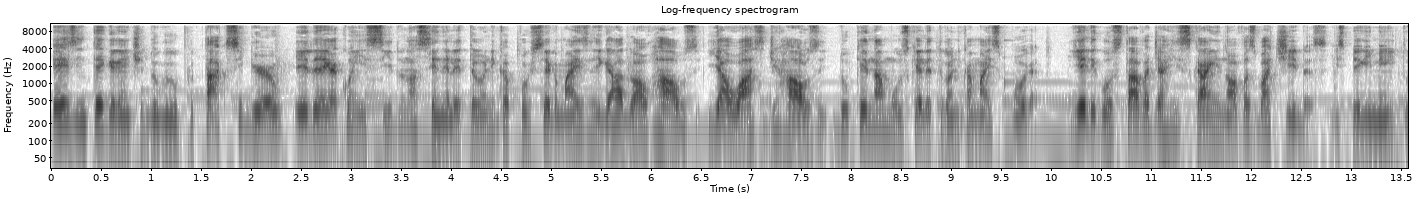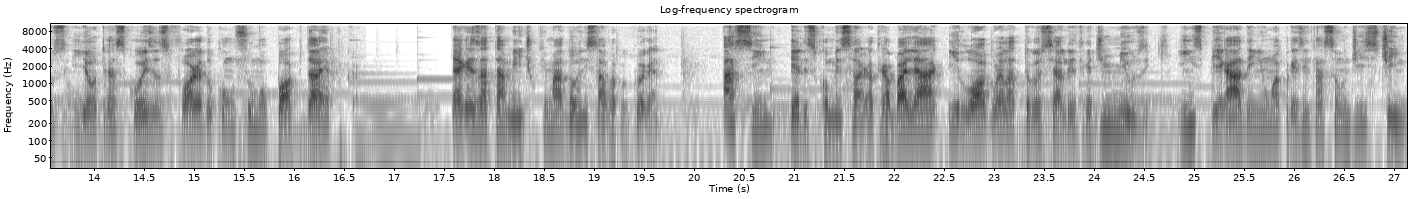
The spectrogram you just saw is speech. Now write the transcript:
Ex-integrante do grupo Taxi Girl, ele era conhecido na cena eletrônica por ser mais ligado ao house e ao acid house do que na música eletrônica mais pura e ele gostava de arriscar em novas batidas, experimentos e outras coisas fora do consumo pop da época. Era exatamente o que Madonna estava procurando. Assim, eles começaram a trabalhar e logo ela trouxe a letra de Music, inspirada em uma apresentação de Sting,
